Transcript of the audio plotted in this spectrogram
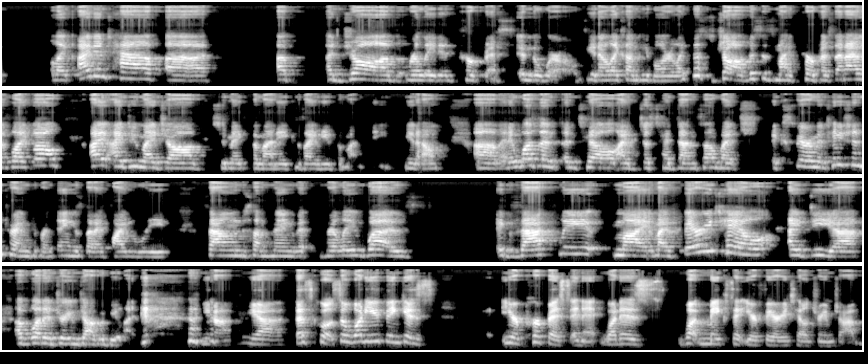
like I didn't have a a a job related purpose in the world. You know, like some people are like, this job, this is my purpose. And I was like, well, I, I do my job to make the money because I need the money, you know? Um, and it wasn't until I just had done so much experimentation, trying different things, that I finally found something that really was exactly my my fairy tale idea of what a dream job would be like. yeah, yeah, that's cool. So, what do you think is your purpose in it? What is what makes it your fairy tale dream job?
